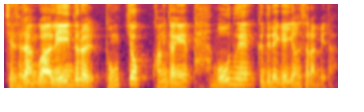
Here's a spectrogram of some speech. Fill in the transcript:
제사장과 레인들을 동쪽 광장에 다 모은 후에 그들에게 연설합니다.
